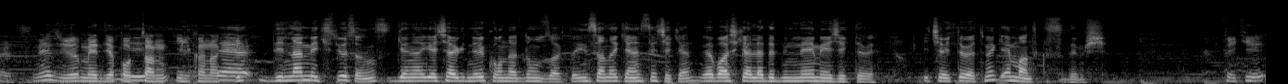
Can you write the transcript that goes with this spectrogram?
Evet. Ne diyor Mediapod'dan İlkan Akgül? Eğer dinlenmek istiyorsanız genel geçer günleri konulardan uzakta, insanları kendisine çeken ve başka yerlerde dinleyemeyecekleri içerikler üretmek en mantıklısı demiş. Peki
